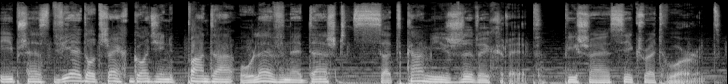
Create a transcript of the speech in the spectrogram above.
i przez dwie do trzech godzin pada ulewny deszcz z setkami żywych ryb, pisze Secret World.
